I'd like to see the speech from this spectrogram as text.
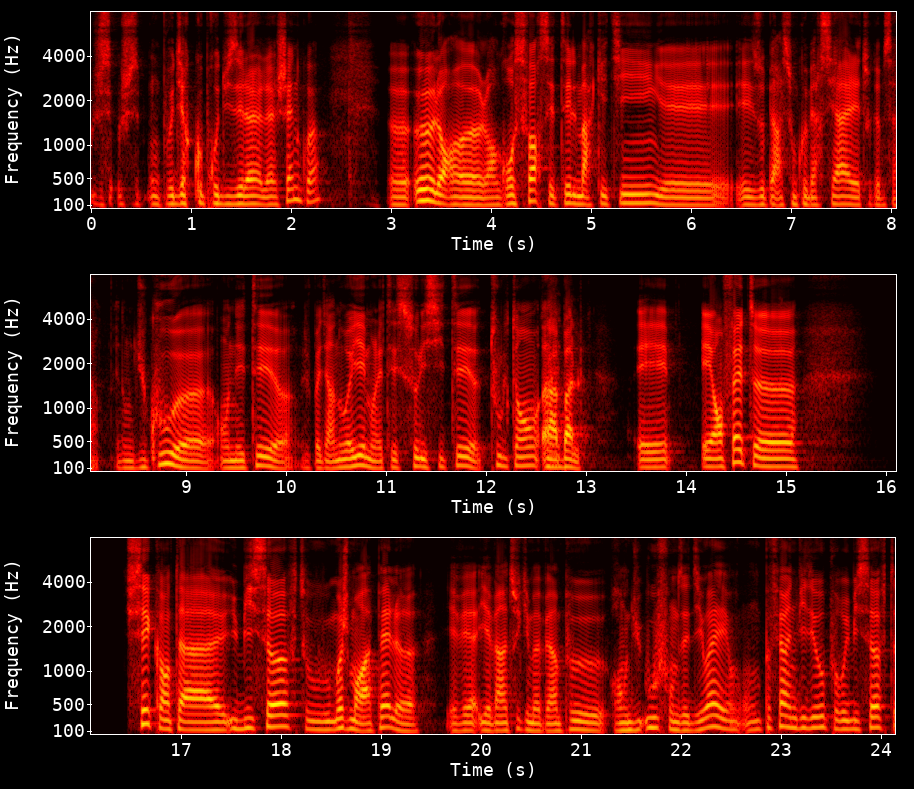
je sais- je sais- on peut dire coproduisait la, la chaîne, quoi. Euh, eux, leur, euh, leur grosse force, c'était le marketing et, et les opérations commerciales et trucs comme ça. Et donc, du coup, euh, on était, je vais pas dire noyé, mais on était sollicité tout le temps. À balle. Et, et en fait, tu sais, quand à Ubisoft, ou moi je m'en rappelle, il y avait- y avait un truc qui m'avait un peu rendu ouf. On nous a dit, ouais, on peut faire une vidéo pour Ubisoft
